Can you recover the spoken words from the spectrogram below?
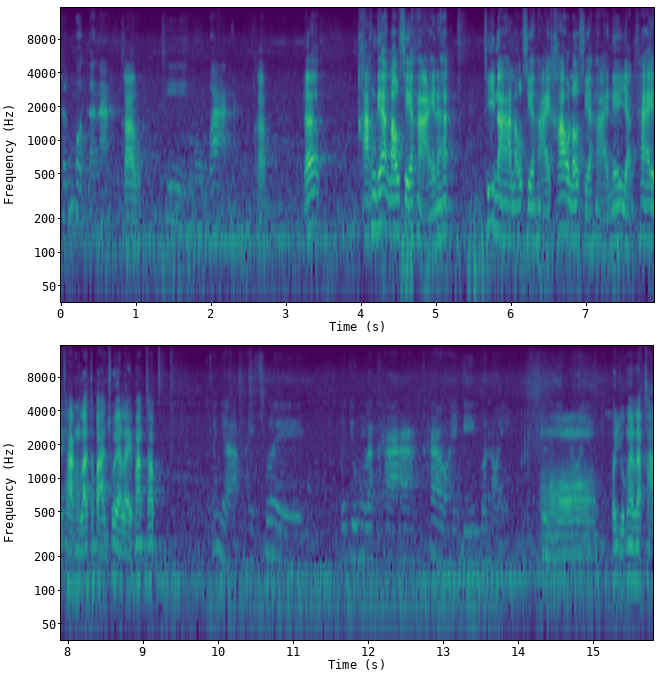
ทั้งหมดแล้วนะครับ ที่หมู่บ้านน่ะครับ แล้วครั้งเนี้ยเราเสียหายนะฮะที่นาเราเสียหายข้าวเราเสียหายเนี่ยอยากให้ทางรัฐบาลช่วยอะไรบ้างครับ ก็อยากให้ช่วยประยุงราคาข้าวให้ดีกว่าหน่อยอ๋อพยุงให้ราคา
